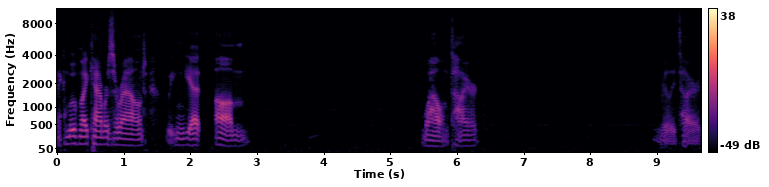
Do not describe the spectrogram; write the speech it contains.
I can move my cameras around. We can get, um, wow, I'm tired. Really tired.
